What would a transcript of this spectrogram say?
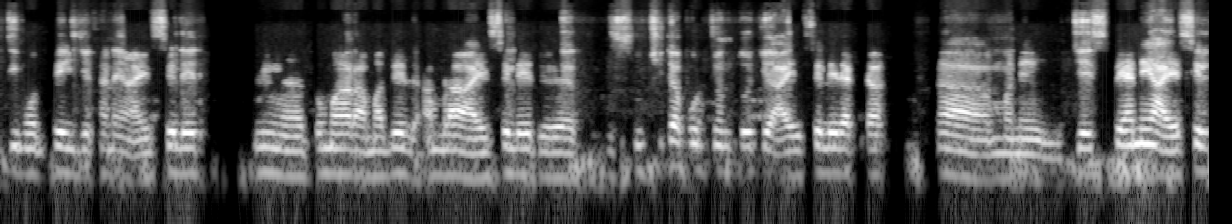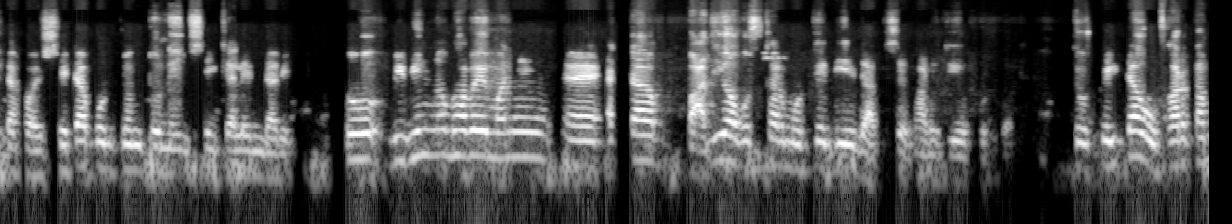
ইতিমধ্যেই, যেখানে আইএসএল এর তোমার আমাদের, আমরা আইএসএল এর সূচিটা পর্যন্ত যে আইএসএল এর একটা মানে যে স্প্যানে আইএসএলটা হয়, সেটা পর্যন্ত নেই সেই ক্যালেন্ডারে তো বিভিন্নভাবে মানে একটা বাজে অবস্থার মধ্যে দিয়ে যাচ্ছে ভারতীয় ফুটবল। তো সেইটা ওভারকাম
